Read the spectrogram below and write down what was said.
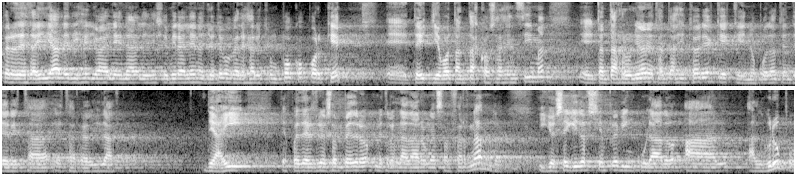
pero desde ahí ya le dije yo a Elena, le dije, mira Elena, yo tengo que dejar esto un poco porque eh, te llevo tantas cosas encima, eh, tantas reuniones, tantas historias, que, que no puedo atender esta, esta realidad. De ahí, después del río San Pedro, me trasladaron a San Fernando y yo he seguido siempre vinculado al, al grupo.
